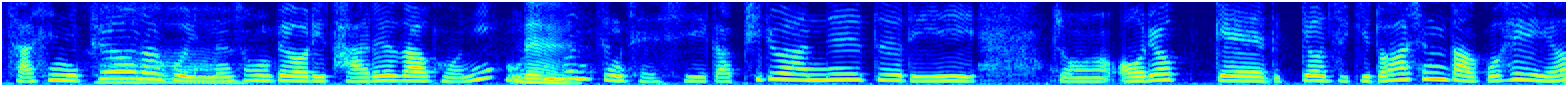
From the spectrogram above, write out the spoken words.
자신이 표현하고 아. 있는 성별이 다르다 보니 뭐 네. 신분증 제시가 필요한 일들이 좀 어렵게 느껴지기도 하신다고 해요.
